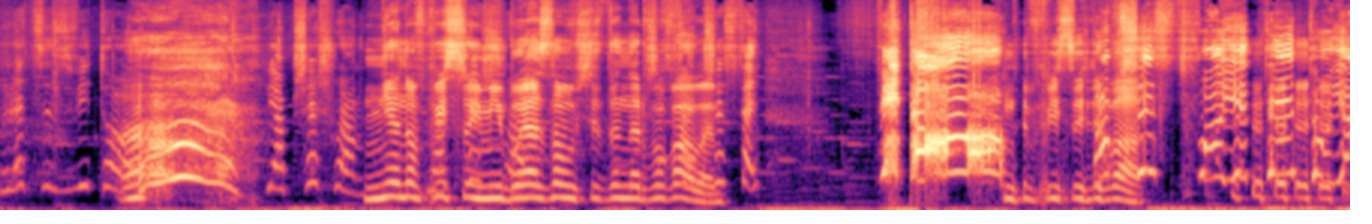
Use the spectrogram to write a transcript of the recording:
Lecę z Wito. Ja przeszłam. Nie no, wpisuj mi, bo ja znowu się zdenerwowałem. Przestań, przestań. Wpisuj No dwa. przez twoje te, to ja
